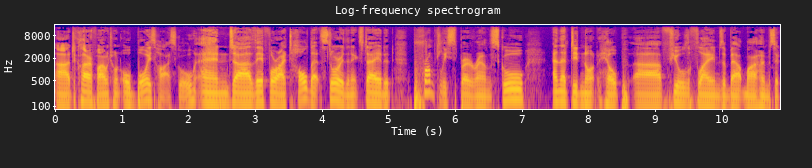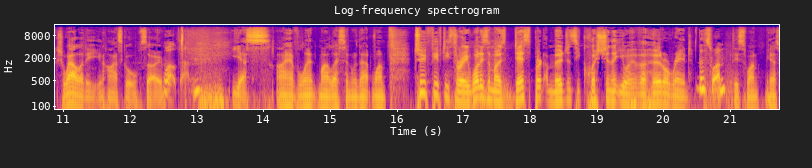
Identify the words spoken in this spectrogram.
Uh, to clarify, I went to an all boys high school, and uh, therefore I told that story the next day, and it promptly spread around the school, and that did not help uh, fuel the flames about my homosexuality in high school. So, Well done. yes, I have learnt my lesson with that one. 253. What is the most desperate emergency question that you have ever heard or read? This one. This one, yes.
